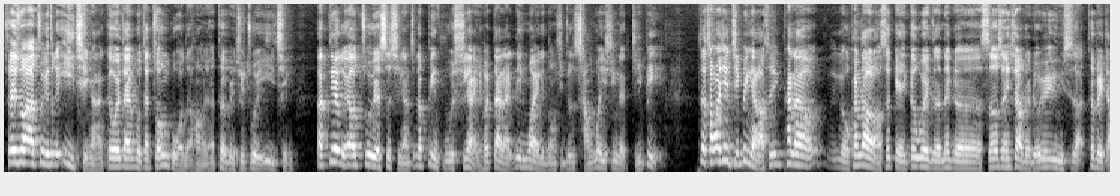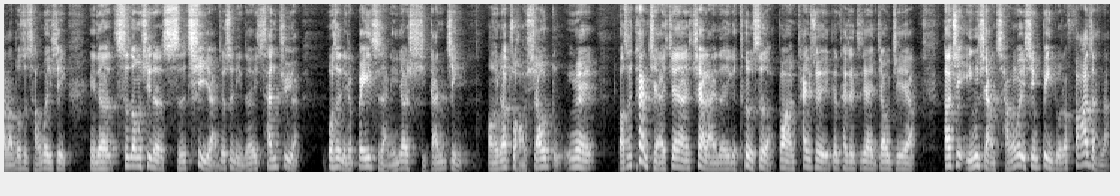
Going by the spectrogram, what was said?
所以说要注意这个疫情啊，各位在如果在中国的哈，要特别去注意疫情。那第二个要注意的事情啊，这个病服性啊，也会带来另外一个东西，就是肠胃性的疾病。这肠胃性疾病啊，老师看到有看到老师给各位的那个十二生肖的流月运势啊，特别讲的都是肠胃性。你的吃东西的食器啊，就是你的餐具啊，或是你的杯子啊，你一定要洗干净哦，一定要做好消毒。因为老师看起来现在下来的一个特色啊，包含太岁跟太岁之间的交接啊，它去影响肠胃性病毒的发展呢，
